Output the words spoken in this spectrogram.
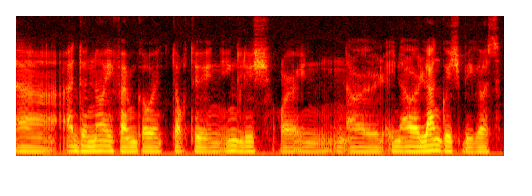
Uh, I don't know if I'm going to talk to you in English or in our in our language because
